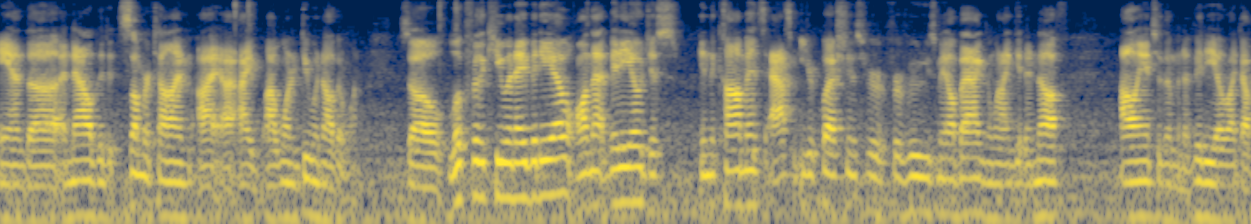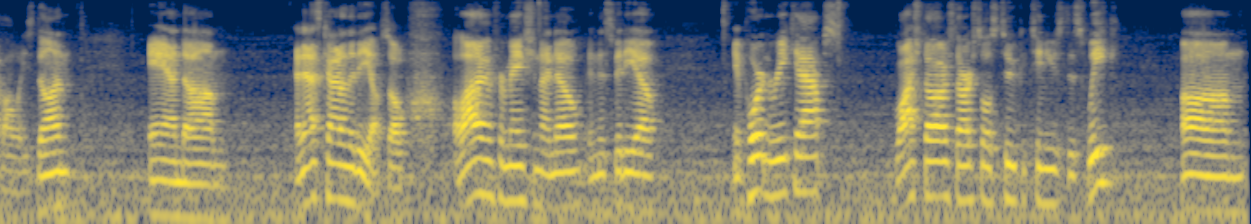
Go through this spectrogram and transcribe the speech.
and uh, and now that it's summertime, I I, I want to do another one. So look for the Q and A video. On that video, just in the comments, ask me your questions for for Voodoo's mailbag, and when I get enough, I'll answer them in a video like I've always done. And um, and that's kind of the deal. So a lot of information I know in this video. Important recaps. Watch Dogs Dark Souls 2 continues this week. Um,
